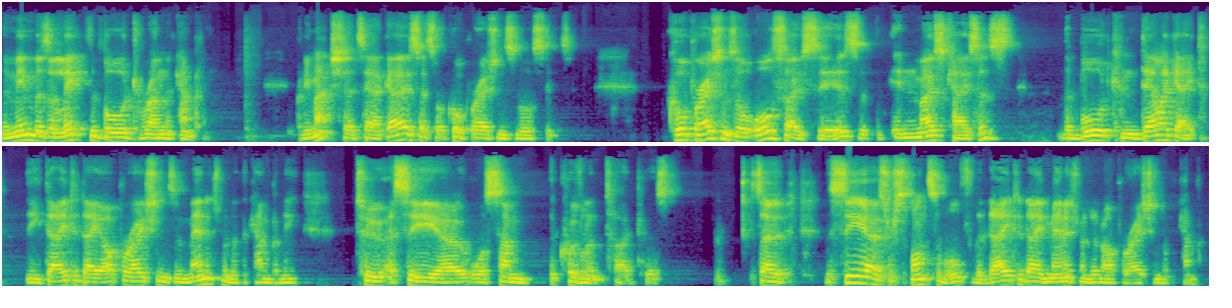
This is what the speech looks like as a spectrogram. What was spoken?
The members elect the board to run the company pretty much. That's how it goes. That's what corporations law says. Corporations law also says that in most cases, the board can delegate the day to day operations and management of the company to a CEO or some equivalent type person. So the CEO is responsible for the day to day management and operation of the company.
